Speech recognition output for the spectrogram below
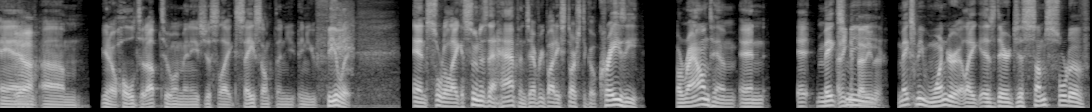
and um you know holds it up to him, and he's just like say something, you, and you feel it, and sort of like as soon as that happens, everybody starts to go crazy around him. And it makes me get that either. makes me wonder like is there just some sort of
